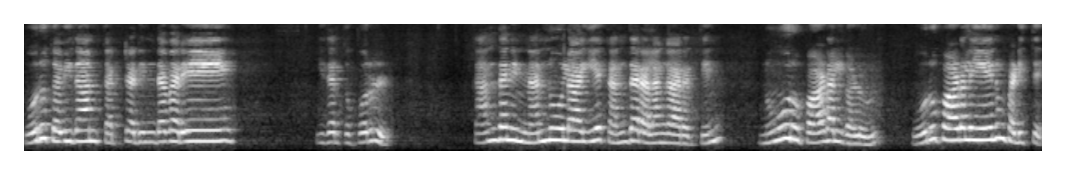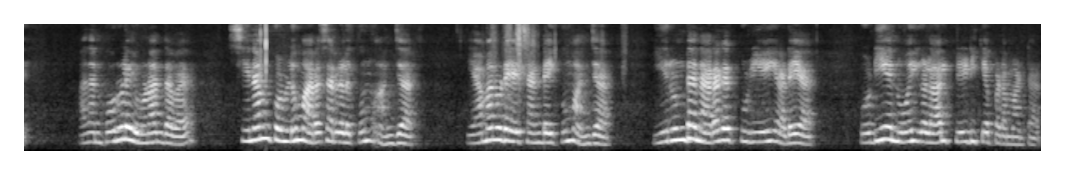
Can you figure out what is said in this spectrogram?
ஒரு கவிதான் கற்றறிந்தவரே. இதற்கு பொருள் கந்தனின் நன்னூலாகிய கந்தர் அலங்காரத்தின் நூறு பாடல்களுள் ஒரு பாடலையேனும் படித்து அதன் பொருளை உணர்ந்தவர் சினம் கொள்ளும் அரசர்களுக்கும் அஞ்சார். யமனுடைய சண்டைக்கும் அஞ்சார். இருண்ட நரகக் குழியை அடையார். கொடிய நோய்களால் பீடிக்கப்பட மாட்டார்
